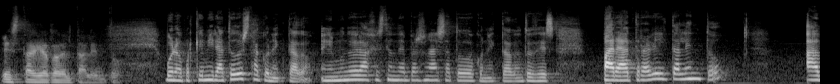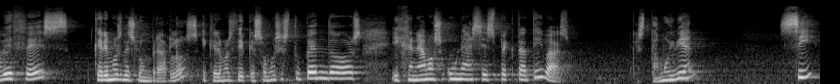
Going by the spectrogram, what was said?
esta guerra del talento? Bueno, porque mira, todo está conectado. En el mundo de la gestión de personas está todo conectado. Entonces, para atraer el talento, a veces queremos deslumbrarlos y queremos decir que somos estupendos y generamos unas expectativas, que está muy bien, sí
